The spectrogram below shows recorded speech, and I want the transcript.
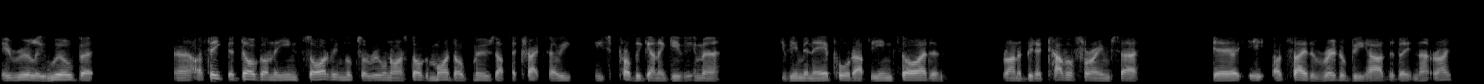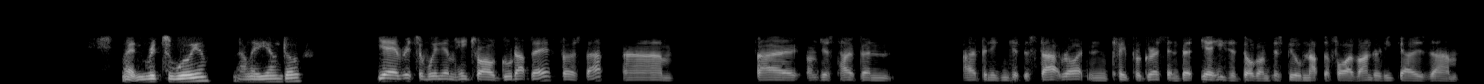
he really will. But uh, I think the dog on the inside of him looks a real nice dog, and my dog moves up the track, so he's he's probably going to give him a give him an airport up the inside and run a bit of cover for him. So yeah, I'd say the red will be hard to beat in that race. Mate, and Ritzer William, only a young dog. Yeah, Ritzer William, he trialled good up there first up. Um, so I'm just hoping hoping he can get the start right and keep progressing. But yeah, he's a dog. I'm just building up the 500. He goes, um,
